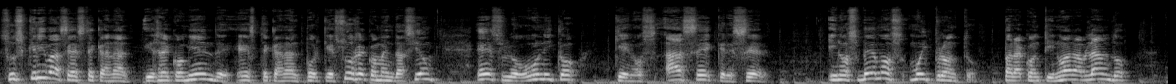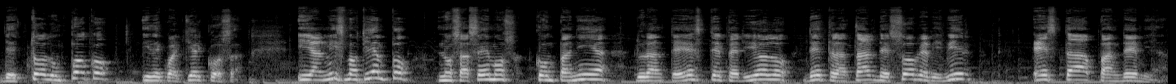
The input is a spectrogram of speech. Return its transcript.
Suscríbase a este canal y recomiende este canal porque su recomendación es lo único que nos hace crecer. Y nos vemos muy pronto para continuar hablando de todo un poco y de cualquier cosa. Y al mismo tiempo nos hacemos compañía durante este periodo de tratar de sobrevivir esta pandemia.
